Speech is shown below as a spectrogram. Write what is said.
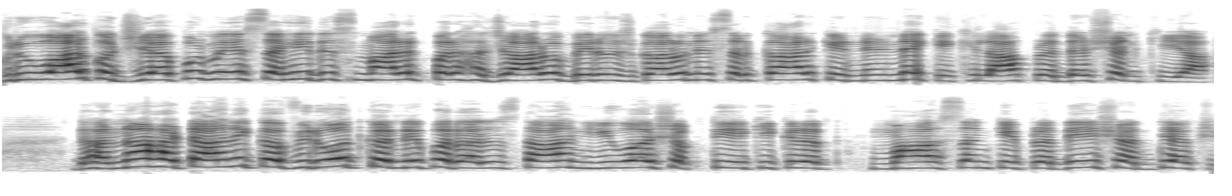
गुरुवार को जयपुर में शहीद स्मारक पर हज़ारों बेरोजगारों ने सरकार के निर्णय के खिलाफ प्रदर्शन किया। धरना हटाने का विरोध करने पर राजस्थान युवा शक्ति एकीकृत महासंघ के प्रदेश अध्यक्ष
